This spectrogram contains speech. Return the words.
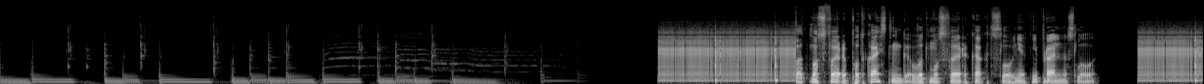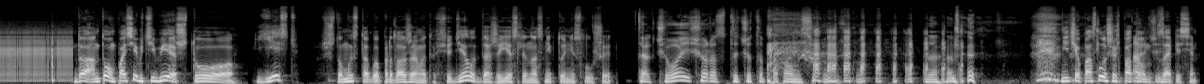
атмосферы подкастинга, в атмосферы, как это слово? Нет, неправильное слово. Да, Антон, спасибо тебе, что есть, что мы с тобой продолжаем это все делать, даже если нас никто не слушает. Так, чего еще раз? Ты что-то потом на секундочку. Ничего, послушаешь потом а, в записи.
